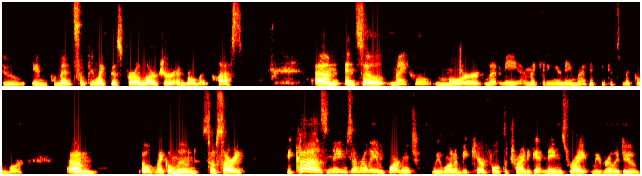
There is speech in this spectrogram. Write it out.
to implement something like this for a larger enrollment class. Um, and so Michael Moore, let me, am I getting your name right? I think it's Michael Moore. Um, oh, Michael Moon, so sorry because names are really important. We want to be careful to try to get names right. We really do.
